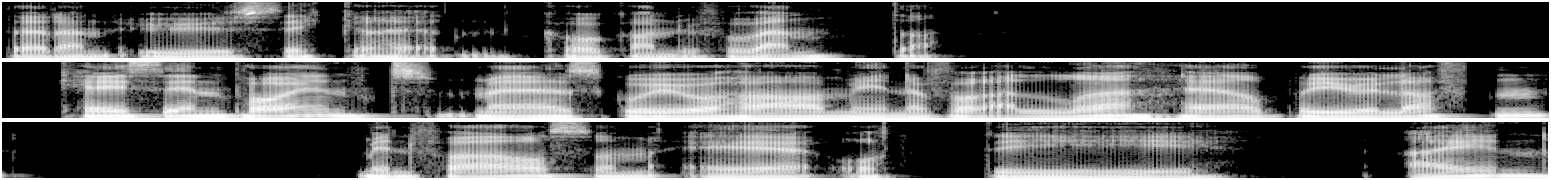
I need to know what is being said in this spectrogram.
Det er den usikkerheten. Hva kan du forvente? Case in point, vi skulle jo ha mine foreldre her på julaften. Min far, som er 81,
